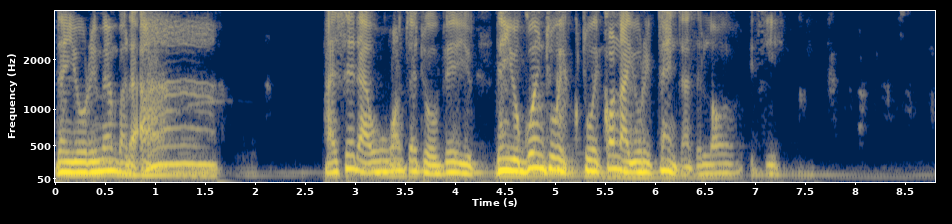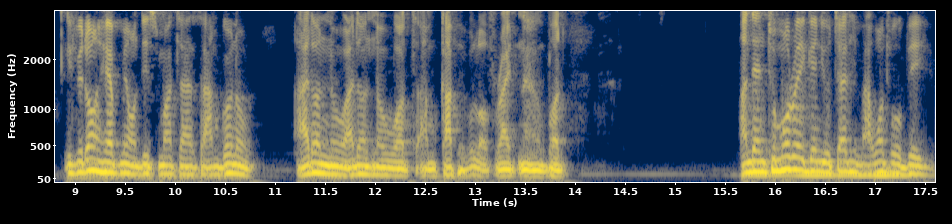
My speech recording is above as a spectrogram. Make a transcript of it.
Then you remember that, ah, I said I wanted to obey you. Then you go into a, to a corner, you repent. I say, Lord, you see, if you don't help me on these matters, I'm going to, I don't know, I don't know what I'm capable of right now, but, and then tomorrow again, you tell him, I want to obey you.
